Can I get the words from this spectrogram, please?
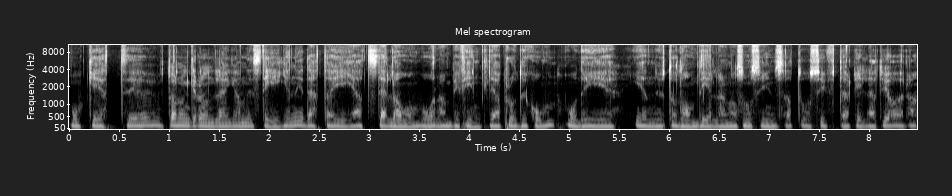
och ett eh, av de grundläggande stegen i detta är att ställa om vår befintliga produktion och det är en av de delarna som syns att då syftar till att göra.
